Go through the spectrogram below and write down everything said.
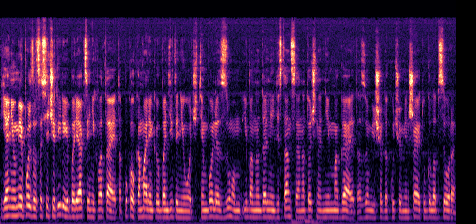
Я не умею пользоваться C4, ибо реакции не хватает, а пуколка маленькая у бандита не очень. Тем более с зумом, ибо на дальней дистанции она точно не магает, а зум еще до кучи уменьшает угол обзора.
